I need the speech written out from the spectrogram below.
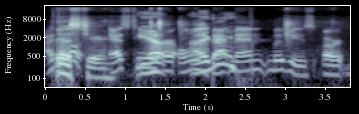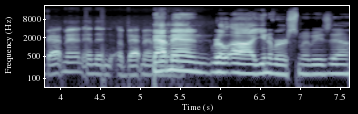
I think S tier. S tier Yep, are I only agree. Batman movies, or Batman and then a Batman. Batman real uh universe movies, yeah.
